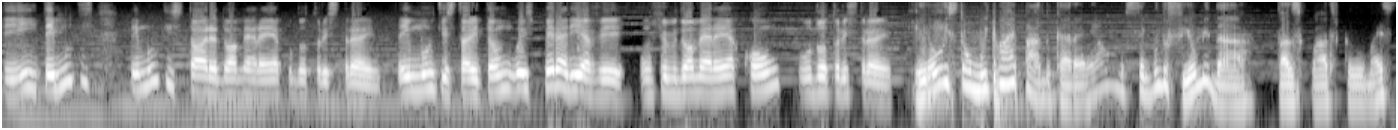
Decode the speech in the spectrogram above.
Tem, tem, muito, tem muita história do Homem-Aranha com o Doutor Estranho. Tem muita história. Então eu esperaria ver um filme do Homem-Aranha com o Doutor Estranho. Eu estou muito hypado, cara. É o segundo filme da fase 4 que eu mais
